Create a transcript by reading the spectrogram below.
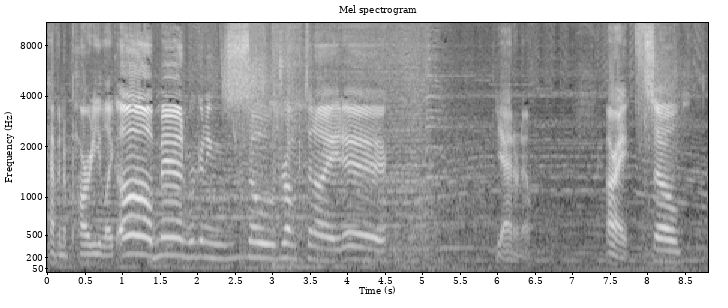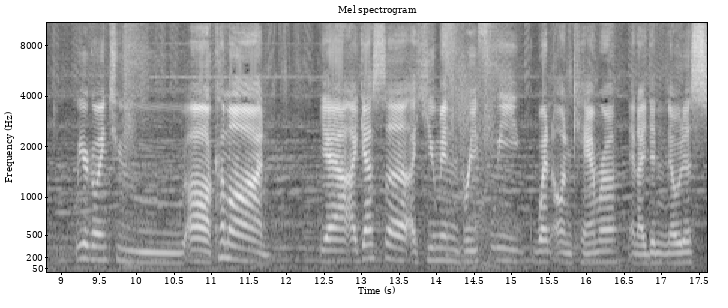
having a party like, oh man, we're getting so drunk tonight. Eh. Yeah, I don't know. Alright, so we are going to... Oh, come on! Yeah, I guess uh, a human briefly went on camera and I didn't notice.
